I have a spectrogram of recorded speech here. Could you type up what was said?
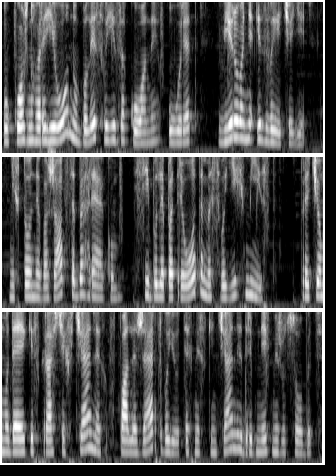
У кожного регіону були свої закони, уряд, вірування і звичаї. Ніхто не вважав себе греком, всі були патріотами своїх міст. Причому деякі з кращих вчених впали жертвою цих нескінчених дрібних міжусобиць.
